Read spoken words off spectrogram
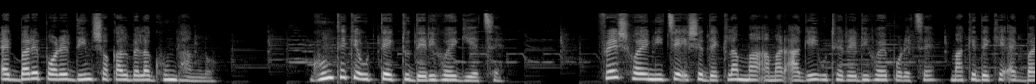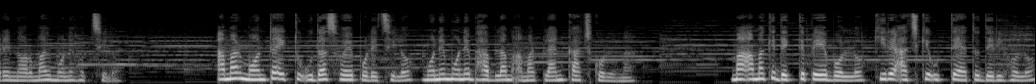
একবারে পরের দিন সকালবেলা ঘুম ভাঙল। ঘুম থেকে উঠতে একটু দেরি হয়ে গিয়েছে। ফ্রেশ হয়ে নিচে এসে দেখলাম মা আমার আগেই উঠে রেডি হয়ে পড়েছে, মাকে দেখে একবারে নর্মাল মনে হচ্ছিল। আমার মনটা একটু উদাস হয়ে পড়েছিল, মনে মনে ভাবলাম আমার প্ল্যান কাজ করল না। মা আমাকে দেখতে পেয়ে বলল, কিরে আজকে উঠতে এত দেরি হলো?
